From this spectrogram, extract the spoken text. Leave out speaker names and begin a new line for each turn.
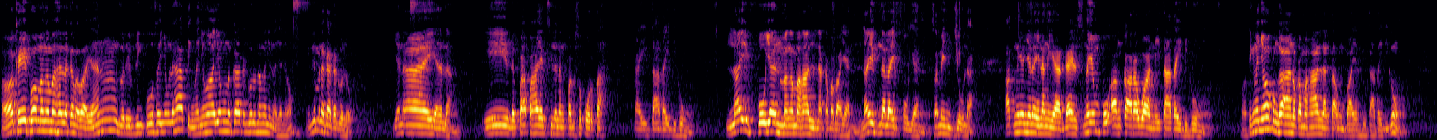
Okay po mga mahal na kababayan, good evening po sa inyong lahat. Tingnan nyo nga yung nagkakagulo na ngayon na dyan, no? Hindi naman nagkakagulo. Yan ay, ano lang, eh, nagpapahayag sila ng pagsuporta kay Tatay Digong. Live po yan mga mahal na kababayan. Live na live po yan sa Menjola. At ngayon yan ay nangyayari dahil ngayon po ang kaarawan ni Tatay Digong. O, tingnan nyo kung gaano kamahal ng taong bayan si Tatay Digong.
